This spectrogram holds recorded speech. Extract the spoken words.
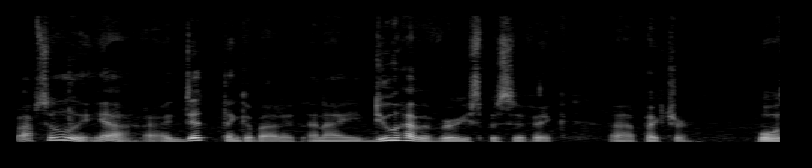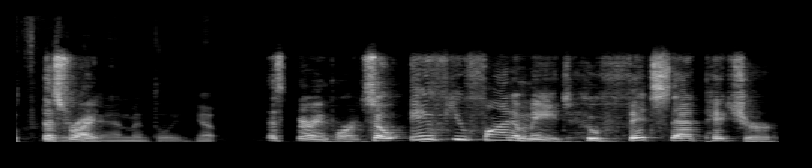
Absolutely, yeah. I did think about it, and I do have a very specific picture, both that's right and mentally. Yep. That's very important. So, if you find a mate who fits that picture,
